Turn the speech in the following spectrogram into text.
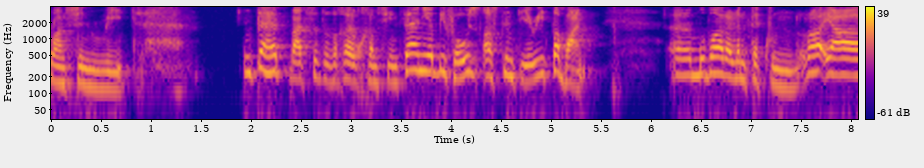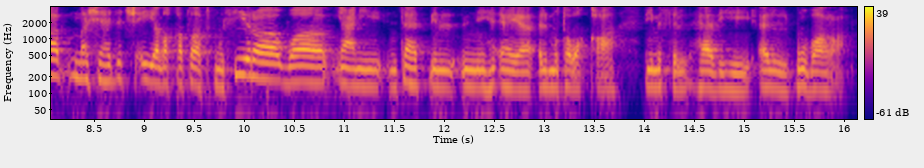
برونسون ريد انتهت بعد 6 دقائق و50 ثانية بفوز أوستن ثيري طبعا. آه، مباراة لم تكن رائعة ما شهدتش أي لقطات مثيرة ويعني انتهت بالنهاية المتوقعة لمثل هذه المباراة.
